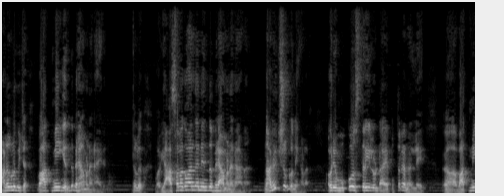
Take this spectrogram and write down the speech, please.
ആളുകൾ വിചാ വാത്മീകി എന്ത് ബ്രാഹ്മണനായിരുന്നു? നിങ്ങൾ വ്യാസഭഗവാൻ തന്നെ എന്ത് ബ്രാഹ്മണനാണ്? നാലോചിച്ചു നിങ്ങൾ ഒരു മുക്കോ സ്ത്രീയിലുണ്ടായ പുത്രനല്ലേ വാത്മീ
